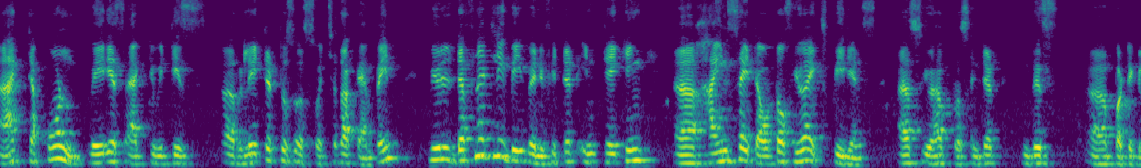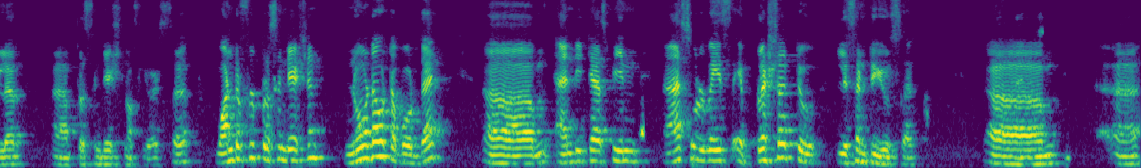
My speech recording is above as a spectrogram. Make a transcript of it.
act upon various activities related to Swachhata campaign, we will definitely be benefited in taking uh, hindsight out of your experience as you have presented this uh, particular uh, presentation of yours. Wonderful presentation, no doubt about that. Um, and it has been, as always, a pleasure to listen to you, sir. Um, uh,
